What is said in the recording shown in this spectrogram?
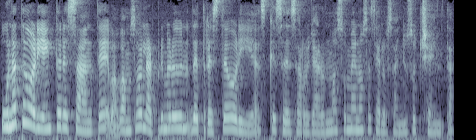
Una teoría interesante, vamos a hablar primero de, tres teorías que se desarrollaron más o menos hacia los años 80.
